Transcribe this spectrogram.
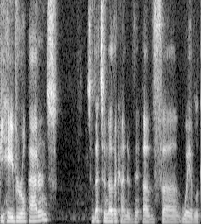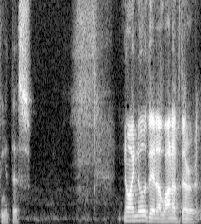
behavioral patterns so that's another kind of, of uh, way of looking at this. No, I know that a lot of the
